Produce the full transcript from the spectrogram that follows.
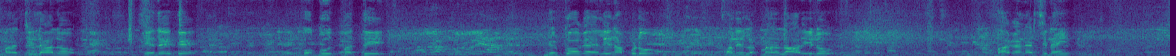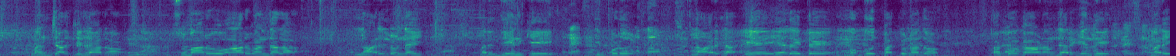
మన జిల్లాలో ఏదైతే బొగ్గు ఉత్పత్తి ఎక్కువగా వెళ్ళినప్పుడు మన మన లారీలు బాగా నడిచినాయి. మంచాల్ జిల్లాలో సుమారు ఆరు వందల లారీలు ఉన్నాయి. మరి దీనికి ఇప్పుడు లారీల ఏ ఏదైతే బొగ్గు ఉత్పత్తి ఉన్నదో తక్కువ కావడం జరిగింది. మరి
